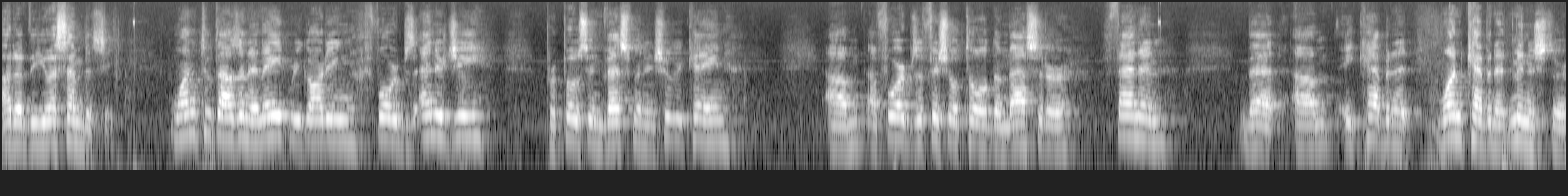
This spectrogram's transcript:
out of the U.S. Embassy One, 2008, regarding Forbes Energy, proposed investment in sugarcane. Um, A Forbes official told Ambassador Fannin that um, a cabinet, one cabinet minister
